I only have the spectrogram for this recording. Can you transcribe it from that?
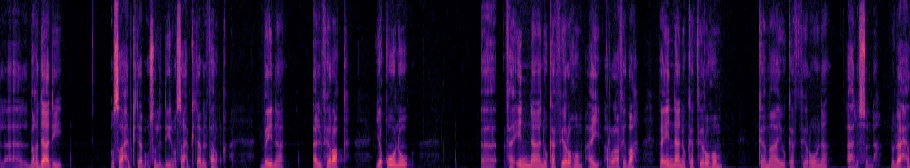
والبغدادي وصاحب كتاب أصول الدين وصاحب كتاب الفرق بين الفرق يقول آه، فإنا نكفرهم أي الرافضة فإنا نكفرهم كما يكفرون أهل السنة. نلاحظ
